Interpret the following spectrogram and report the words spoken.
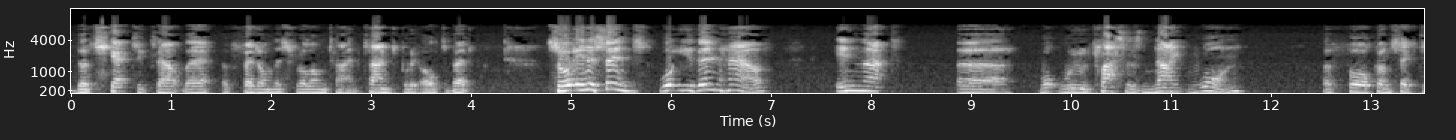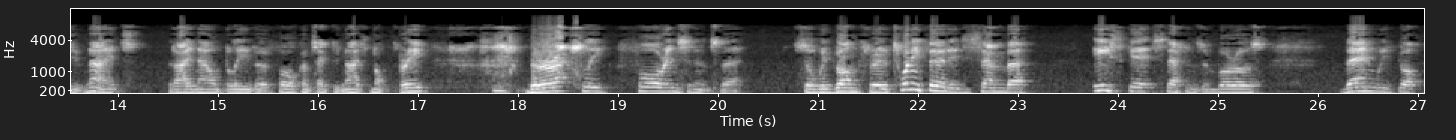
the skeptics out there have fed on this for a long time. Time to put it all to bed. So in a sense, what you then have in that, uh, what we would class as night one of four consecutive nights, that I now believe are four consecutive nights, not three, there are actually four incidents there. So we've gone through 23rd of December, Eastgate, Steffens and Burroughs. Then we've got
